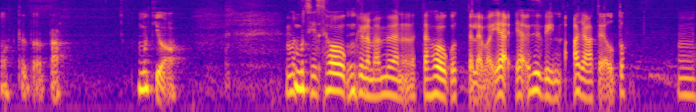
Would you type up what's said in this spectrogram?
mutta tota... Mut joo, mutta Mut siis hou- kyllä mä myönnän, että houkutteleva ja, ja hyvin ajateltu. Mm.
